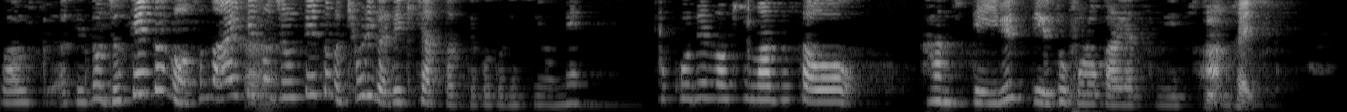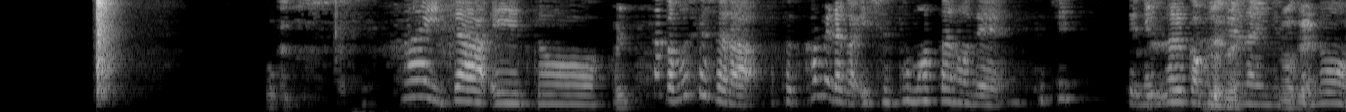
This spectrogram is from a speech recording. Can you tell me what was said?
は、だけど、女性との、その相手の女性との距離ができちゃったってことですよね。そこでの気まずさを感じているっていうところからやっていいですか？はい。OK です。はい、じゃあ、えっ、と、い。なんかもしかしたら、ちょっとカメラが一瞬止まったので、プチってねなるかもしれないんですけど、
